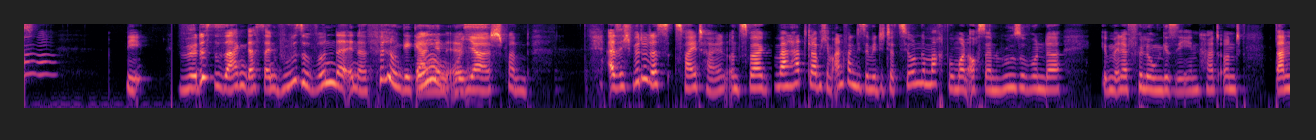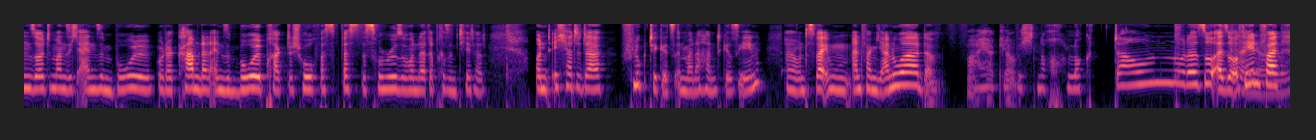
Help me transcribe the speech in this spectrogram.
Nee. Würdest du sagen, dass dein Wusu-Wunder in Erfüllung gegangen oh, ist? Ja, spannend. Also ich würde das zweiteilen. Und zwar, man hat, glaube ich, am Anfang diese Meditation gemacht, wo man auch sein Wusu-Wunder eben in Erfüllung gesehen hat. Und dann sollte man sich ein Symbol oder kam dann ein Symbol praktisch hoch, was, was das Wusu-Wunder repräsentiert hat. Und ich hatte da Flugtickets in meiner Hand gesehen. Äh, und das war eben Anfang Januar, da war ja, glaube ich, noch Lockdown oder so. Also Keine auf jeden Ahnung. Fall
